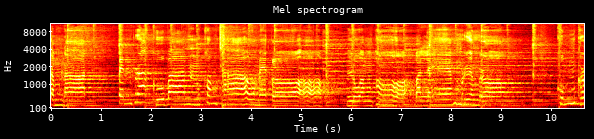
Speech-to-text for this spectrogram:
ตำนาน เป็นพระครูบ้านของชาวแม่กลอกหลวงพ่อบันแหลมเรื่องรอง คุ้มคร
